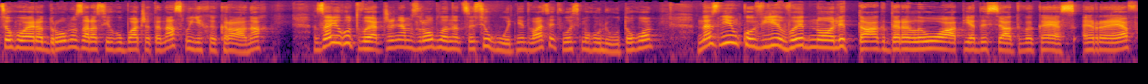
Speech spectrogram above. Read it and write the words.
цього аеродрому. Зараз його бачите на своїх екранах. За його твердженням, зроблено це сьогодні, 28 лютого. На знімку видно літак ДРЛО А-50 ВКС РФ.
